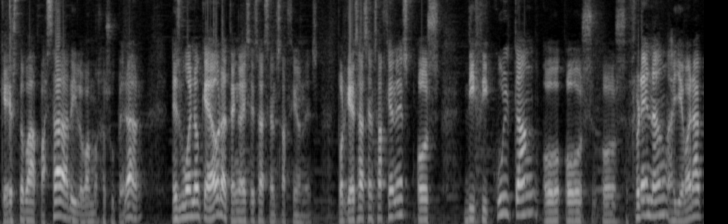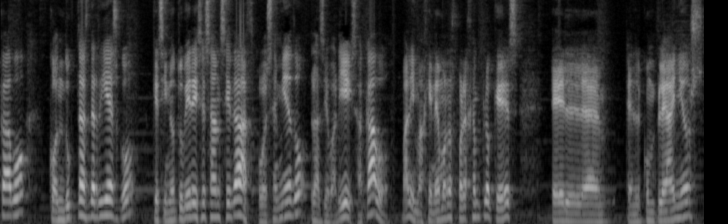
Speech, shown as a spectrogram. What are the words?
esto va a pasar y lo vamos a superar, es bueno que ahora tengáis esas sensaciones, porque esas sensaciones os dificultan o os, frenan a llevar a cabo conductas de riesgo que si no tuvierais esa ansiedad o ese miedo, las llevaríais a cabo. Imaginémonos, por ejemplo, que es el, eh, el, cumpleaños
